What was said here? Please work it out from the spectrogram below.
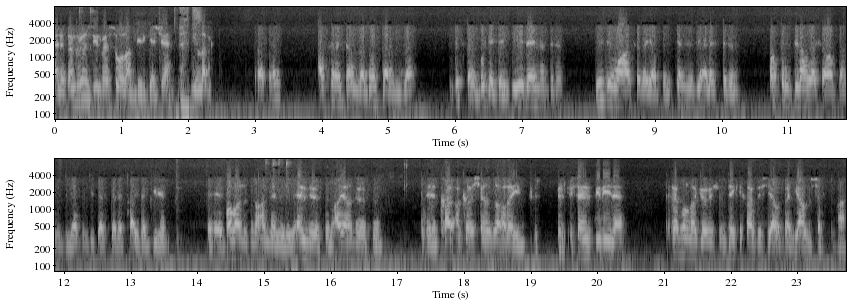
yani ömrün zirvesi olan bir gece. Evet. Yılda bir zaten. Arkadaşlarımıza, dostlarımıza lütfen bu geceyi iyi değerlendirin. İyi bir muhasebe yapın. Kendinizi eleştirin. Oturun günah ve sevaplarınızı yazın. Bir deftere kayda girin. Ee, babanızın, annenizin elini öpün, ayağını öpün. Kar- arkadaşlarınızı arayın. Küsküseniz biriyle telefonla görüşün. De ki kardeş ya ben yanlış yaptım ha.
